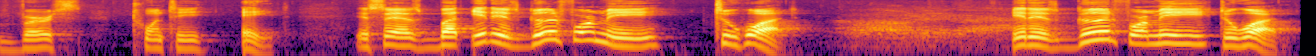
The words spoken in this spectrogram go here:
verse 28. It says, But it is good for me to what? It is good for me to what?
